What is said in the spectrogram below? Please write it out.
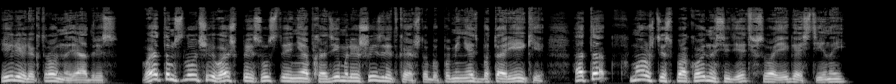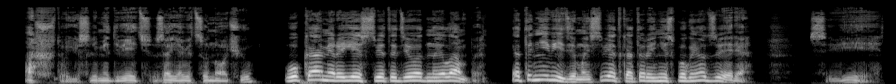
или электронный адрес. В этом случае ваше присутствие необходимо лишь изредка, чтобы поменять батарейки, а так можете спокойно сидеть в своей гостиной. А что, если медведь заявится ночью? У камеры есть светодиодные лампы. Это невидимый свет, который не спугнет зверя. Свет.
